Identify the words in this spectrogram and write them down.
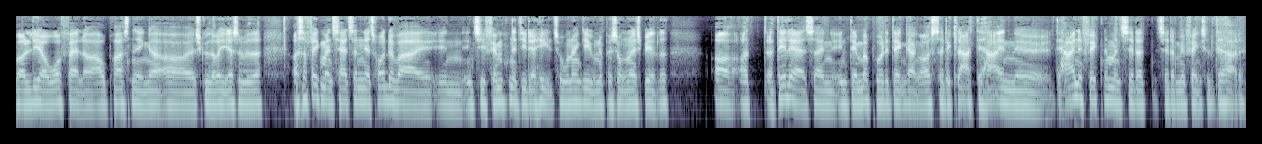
voldelige overfald og afpresninger og øh, osv. og så videre. Og så fik man sat sådan, jeg tror det var øh, en, en 10-15 af de der helt toneangivende personer i spillet. Og, og, og det er altså en, en dæmper på det dengang også, så det er klart, det har en, øh, det har en effekt, når man sætter, sætter dem i fængsel, det har det.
